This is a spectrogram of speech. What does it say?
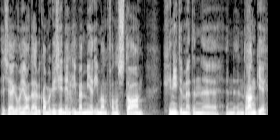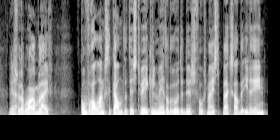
zeggen van ja, daar heb ik allemaal geen zin in. Ik ben meer iemand van een staan, genieten met een, eh, een, een drankje, Ja. zodat ik warm blijf. Kom vooral langs de kant. Het is twee kilometer de route, dus volgens mij is de plek zat dat iedereen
